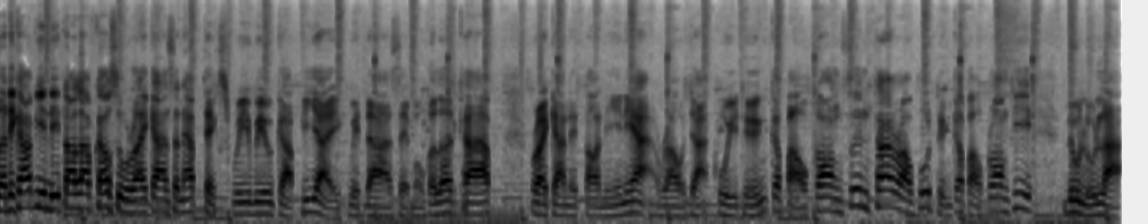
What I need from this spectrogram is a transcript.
สวัสดีครับ ยินดีต้อนรับเข้าสู่รายการ Snap Text Review กับพี่ใหญ่กฤษดาเสมงคลเลิศครับ รายการในตอนนี้เนี่ยเราจะคุยถึงกระเป๋ากล้อง ซึ่งถ้าเราพูดถึงกระเป๋ากล้องที่ดูหรูหรา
